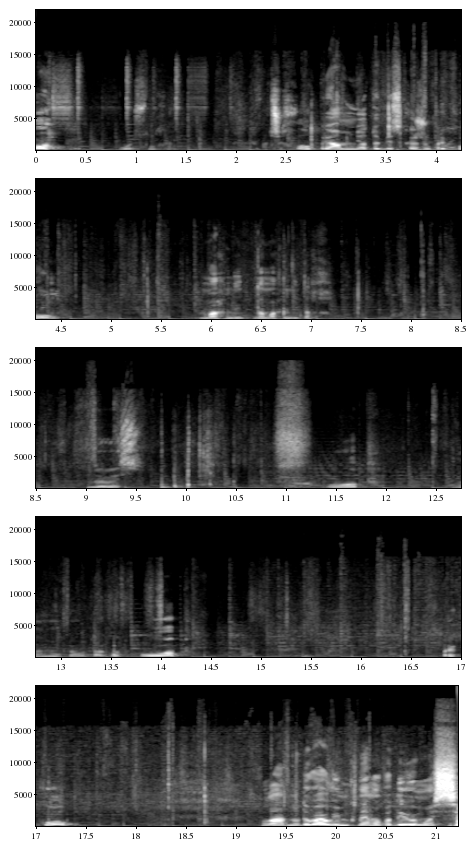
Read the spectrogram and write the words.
О! Ой, слухай. А чехол прям, я тобі скажу, прикол. Магніт на магнітах. Дивись. Оп. А ну-ка, отак от. Оп. Прикол. Ладно, давай увімкнемо, подивимось.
